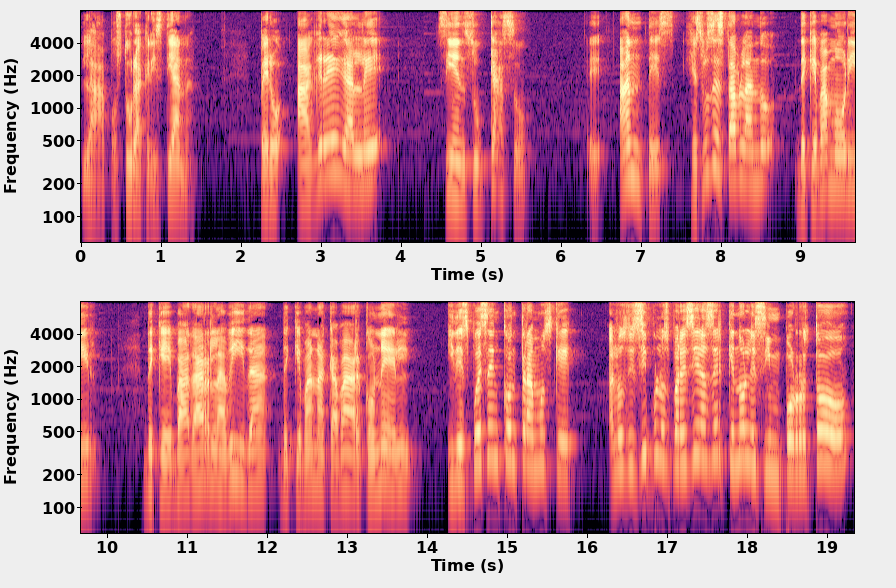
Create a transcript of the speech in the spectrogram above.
la postura cristiana. Pero agrégale si en su caso, eh, antes Jesús está hablando de que va a morir, de que va a dar la vida, de que van a acabar con él. Y después encontramos que a los discípulos pareciera ser que no les importó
